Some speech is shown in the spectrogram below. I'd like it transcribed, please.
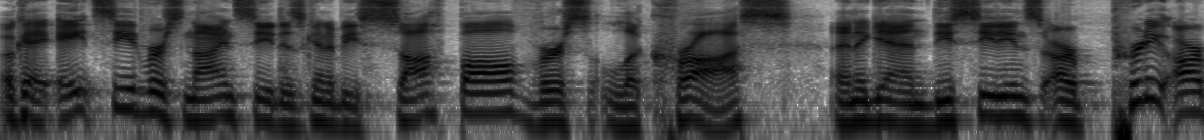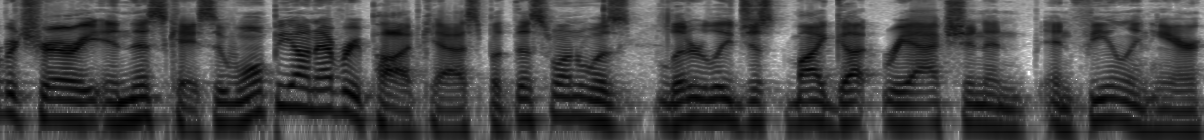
Okay, eight seed versus nine seed is going to be softball versus lacrosse. And again, these seedings are pretty arbitrary in this case. It won't be on every podcast, but this one was literally just my gut reaction and, and feeling here.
